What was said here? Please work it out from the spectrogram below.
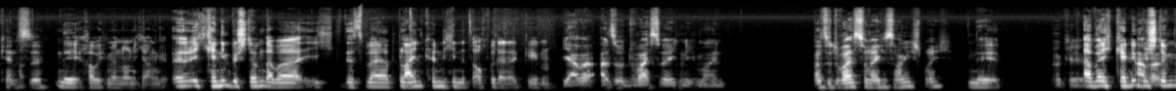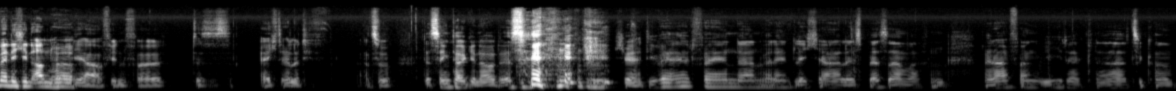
Kennst du? Nee, habe ich mir noch nicht ange... Äh, ich kenne ihn bestimmt, aber ich, das wäre blind, könnte ich ihn jetzt auch wieder nicht geben. Ja, aber also du weißt, welchen ich meine. Also du weißt, von welchem Song ich spreche? Nee, Okay. aber ich kenne ihn Aber- bestimmt, wenn ich ihn anhöre. Ja, auf jeden Fall. Das ist echt relativ. Also, das singt halt genau das. ich werde die Welt verändern, werde endlich alles besser machen. Werde anfangen, wieder klar zu kommen.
